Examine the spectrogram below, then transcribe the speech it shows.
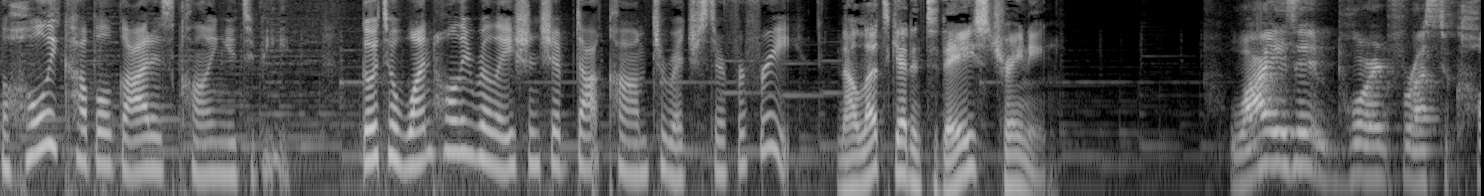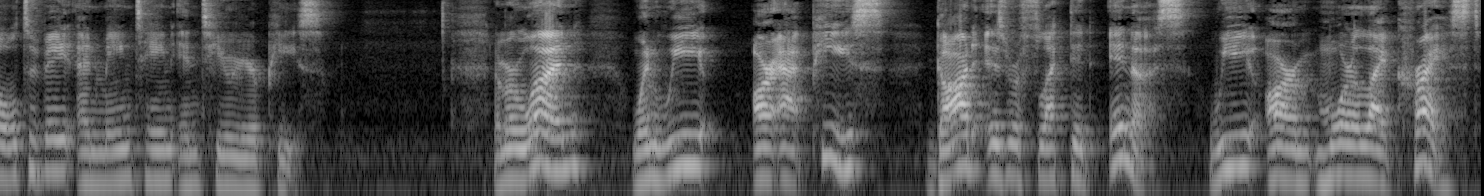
the holy couple God is calling you to be. Go to oneholyrelationship.com to register for free. Now let's get in today's training. Why is it important for us to cultivate and maintain interior peace? Number one, when we are at peace, God is reflected in us. We are more like Christ.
